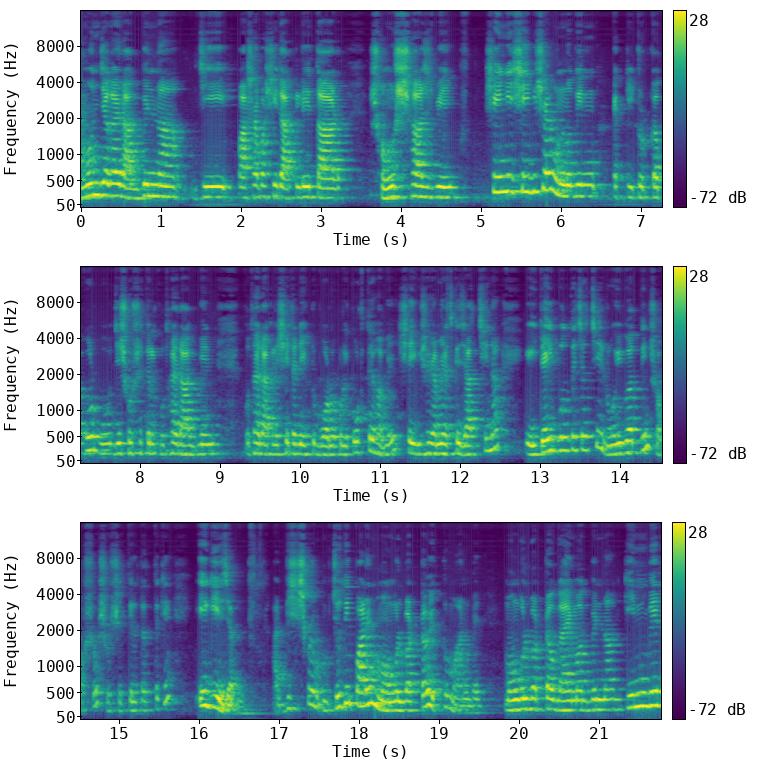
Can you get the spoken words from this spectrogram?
এমন জায়গায় রাখবেন না যে পাশাপাশি রাখলে তার সমস্যা আসবে। সেই নিয়ে, সেই বিষয়ে অন্যদিন একটি টোটকা করব যে সর্ষের তেল কোথায় রাখবেন, কোথায় রাখলে সেটা নিয়ে একটু বড় করে করতে হবে, সেই বিষয়ে আমি আজকে যাচ্ছি না। এইটাই বলতে চাচ্ছি, রবিবার দিন সবসময় সর্ষের তেলটার থেকে এগিয়ে যাবেন আর বিশেষ করে যদি পারেন মঙ্গলবারটাও একটু মানবেন। মঙ্গলবারটাও গায়ে মাখবেন না, কিনবেন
